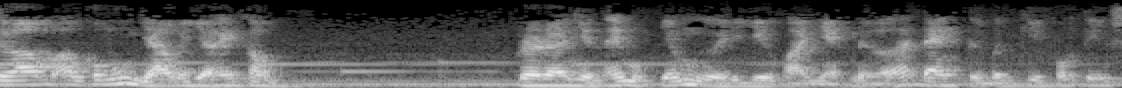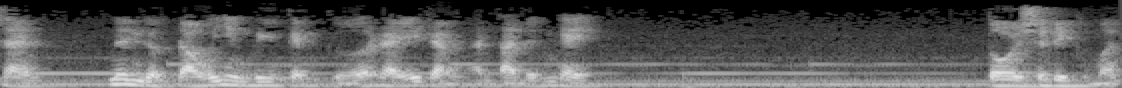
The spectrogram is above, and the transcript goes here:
Thưa ông, ông có muốn vào bây giờ hay không? Rhoda nhìn thấy một nhóm người đi dự hòa nhạc nữa đang từ bên kia phố tiến sang, nên gật đầu với nhân viên canh cửa ra ý rằng anh ta đến ngay. Tôi sẽ đi cùng anh.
